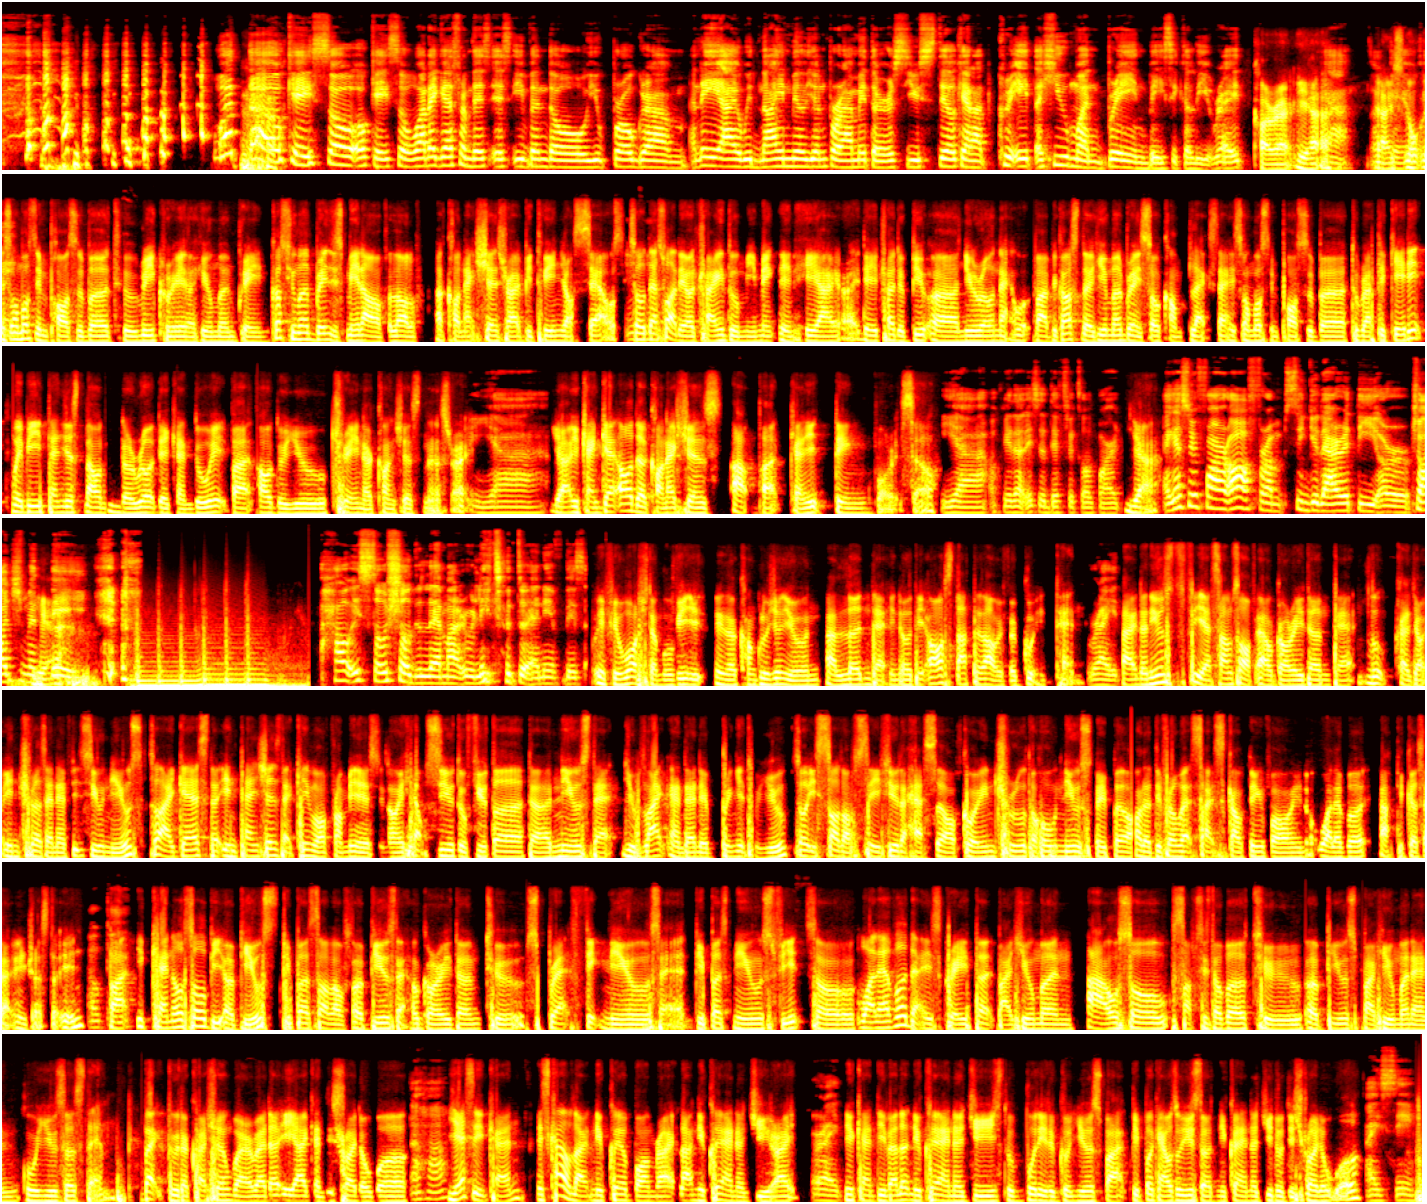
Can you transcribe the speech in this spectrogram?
What the? Okay, so okay, so what I get from this is even though you program an AI with nine million parameters, you still cannot create a human brain, basically, right? Correct. Yeah. Yeah. Yeah, Okay, it's, no- it's almost impossible to recreate a human brain because human brain is made out of a lot of uh, connections, right, between your cells. So Mhm. that's what they are trying to mimic in AI, right? They try to build a neural network, but because the human brain is so complex that it's almost impossible to replicate it. Maybe 10 years down the road, they can do it, but how do you train a consciousness, right? Yeah. Yeah, you can get all the connections up, but can it think for itself? Yeah. Okay, that is a difficult part. Yeah. I guess we're far off from singularity or judgment Yeah. day. Bye. how is social dilemma related to any of this? If you watch the movie, in the conclusion, you uh, learn that, you know, they all started out with a good intent. Right. Like the news feed has some sort of algorithm that look at your interest and it feeds you news. So I guess the intentions that came up from it is, you know, it helps you to filter the news that you like and then they bring it to you. So it sort of saves you the hassle of going through the whole newspaper or the different websites scouting for, you know, whatever articles you're interested in. Okay. But it can also be abused. People sort of abuse the algorithm to spread fake news and people's news feed. So whatever that is created by human are also susceptible to abuse by human and who uses them. Back to the question where whether AI can destroy the world. uh-huh. Yes, it can. It's kind of like nuclear bomb, right? Like nuclear energy, right? Right. You can develop nuclear energy to put it to good use, but people can also use the nuclear energy to destroy the world. I see.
